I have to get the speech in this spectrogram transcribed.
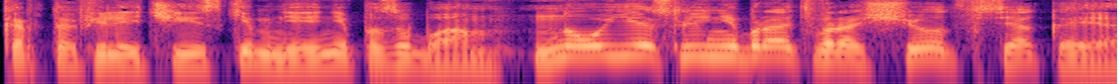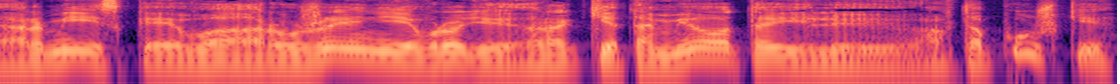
картофелечистки мне не по зубам. Но если не брать в расчет всякое армейское вооружение, вроде ракетомета или автопушки...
